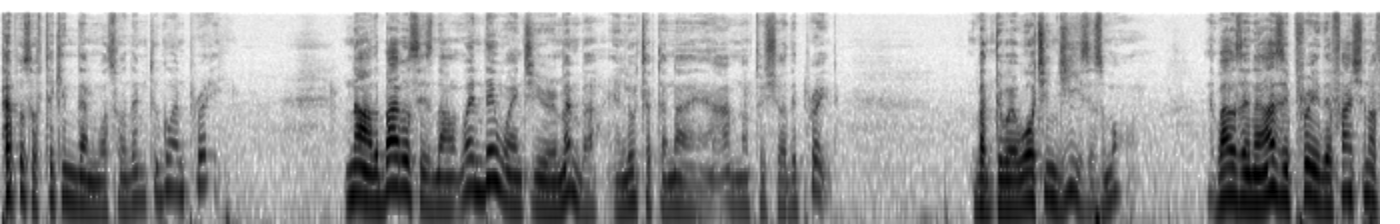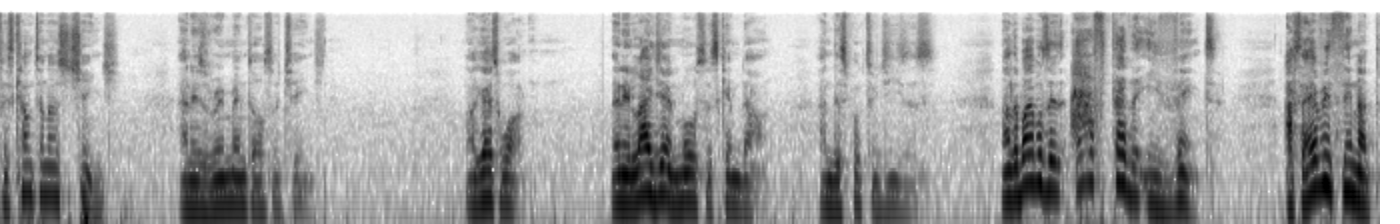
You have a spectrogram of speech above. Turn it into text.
purpose of taking them was for them to go and pray. Now, the Bible says, now, when they went, you remember, in Luke chapter 9, I'm not too sure they prayed. But they were watching Jesus more. The Bible says, now as he prayed, the fashion of his countenance changed, and his raiment also changed. Now, guess what? Then Elijah and Moses came down, and they spoke to Jesus. Now, the Bible says, after the event, after everything had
